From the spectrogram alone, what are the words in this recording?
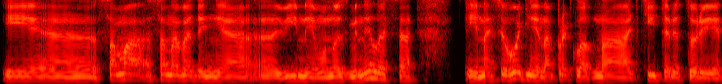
і е, сама саме ведення е, війни воно змінилося. І на сьогодні, наприклад, на тій території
